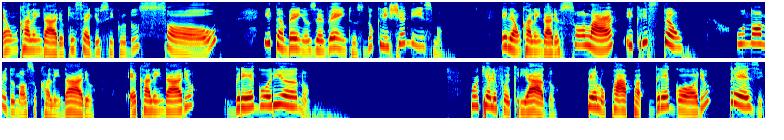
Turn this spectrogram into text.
é um calendário que segue o ciclo do Sol e também os eventos do cristianismo. Ele é um calendário solar e cristão. O nome do nosso calendário é calendário gregoriano, porque ele foi criado pelo Papa Gregório XIII,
